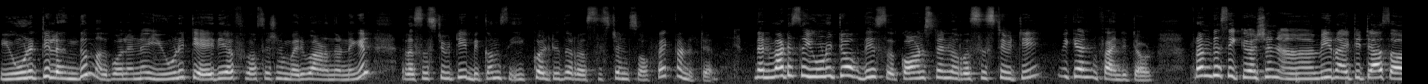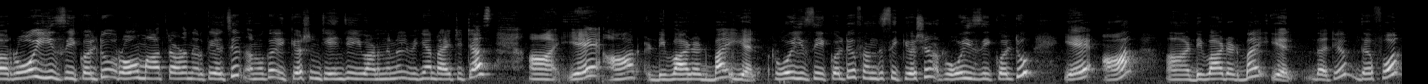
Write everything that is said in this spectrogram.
യൂണിറ്റ് ലെങ്തും അതുപോലെ തന്നെ യൂണിറ്റ് ഏരിയ ഓഫ് ക്രോസേഷനും വരുവാണെന്നുണ്ടെങ്കിൽ resistivity becomes equal to the resistance of a conductor then what is the unit of this constant resistivity we can find it out equation uh, we write it as uh, rho is equal to rho മാത്രം അവിടെ നിർത്തി വെച്ച് നമുക്ക് ഇക്വേഷൻ ചേഞ്ച് ചെയ്യുവാണെന്നുണ്ടെങ്കിൽ can write it as uh, a r divided by l rho is equal to from this equation rho is equal to a r uh, divided by L. That is, therefore,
